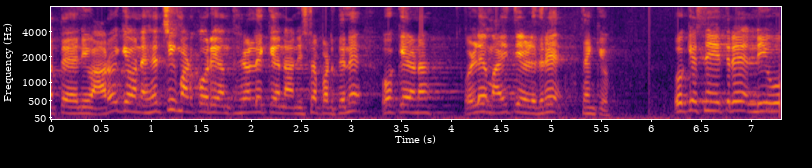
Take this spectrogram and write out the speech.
ಮತ್ತೆ ನೀವು ಆರೋಗ್ಯವನ್ನು ಹೆಚ್ಚಿಗೆ ಮಾಡ್ಕೋರಿ ಅಂತ ಹೇಳಲಿಕ್ಕೆ ನಾನು ಇಷ್ಟಪಡ್ತೀನಿ. ಓಕೆ ಅಣ್ಣ ಒಳ್ಳೆಯ ಮಾಹಿತಿ ಹೇಳಿದ್ರಿ. ಥ್ಯಾಂಕ್ ಯು ಓಕೆ ಸ್ನೇಹಿತರೆ, ನೀವು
